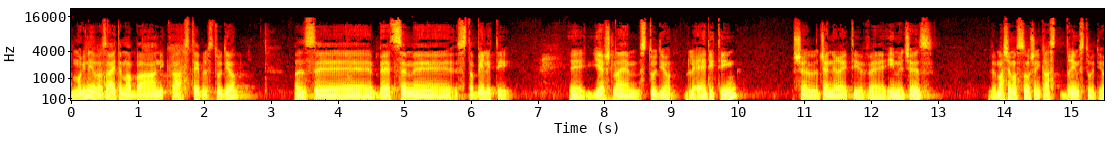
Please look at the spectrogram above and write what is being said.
מגניב, אז האייטם הבא נקרא Stable Studio, אז אה, בעצם Stability, יש להם סטודיו ל editing של Generative Images, ומה שהם עשו, שנקרא Dream Studio,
